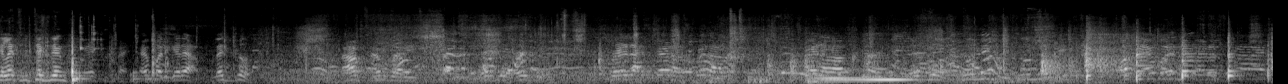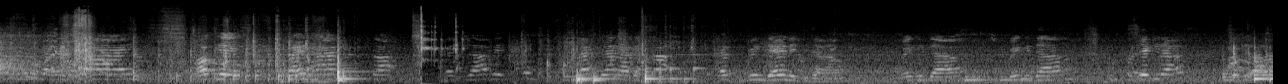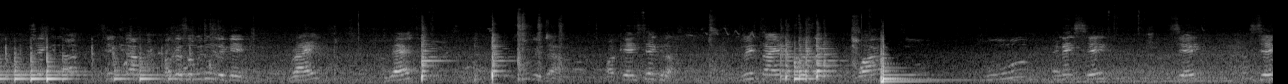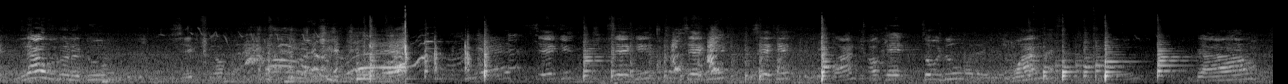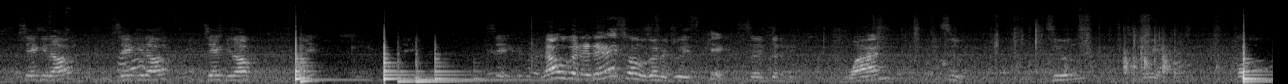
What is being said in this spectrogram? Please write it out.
Okay, let me take them to exercise. Everybody get up. Let's go. Everybody. Let's go, let's go. Spread out, spread out, spread out. Spread out. Let's go. No music, no music. Okay, everybody look at the sky. Look at the sky. Okay, right hand at the top. Let's grab it. Left hand at the top. Let's bring the energy down. Bring it down. Bring it down. Shake it out. Shake it out. Shake it out. Shake it out. Okay, so we do it again. Right? Left put it. Okay, shake it up. Three times. One, two, two, and then shake, shake, shake. Now we're going to do shake your yes, yes, shake it, shake it, shake it, shake it. One, okay. So we do one, two, down, shake it up, shake it up, shake it up. Shake. Now we're going to, the next one we're going to do is kick. So it's going to be one, two, two, three, four.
